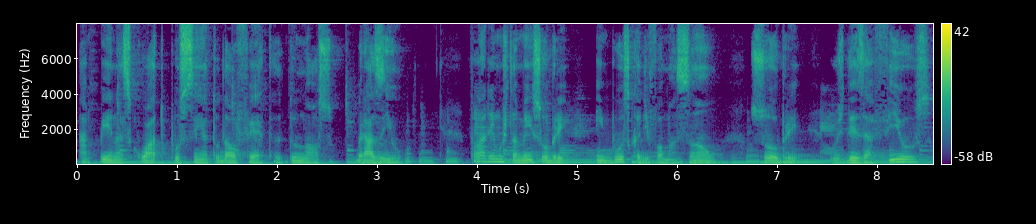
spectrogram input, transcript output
apenas 4% da oferta do nosso Brasil. Falaremos também sobre em busca de formação, sobre os desafios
